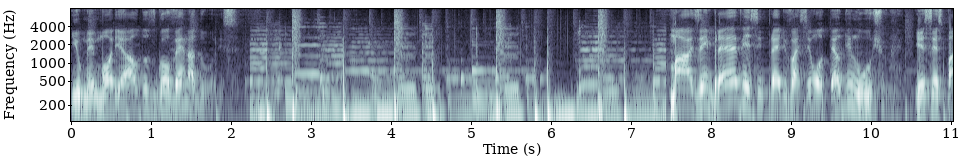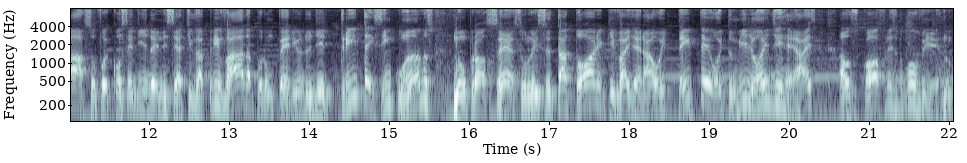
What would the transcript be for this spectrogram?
e o Memorial dos Governadores. Mas em breve esse prédio vai ser um hotel de luxo. Esse espaço foi concedido à iniciativa privada por um período de 35 anos, num processo licitatório que vai gerar 88 milhões de reais aos cofres do governo.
